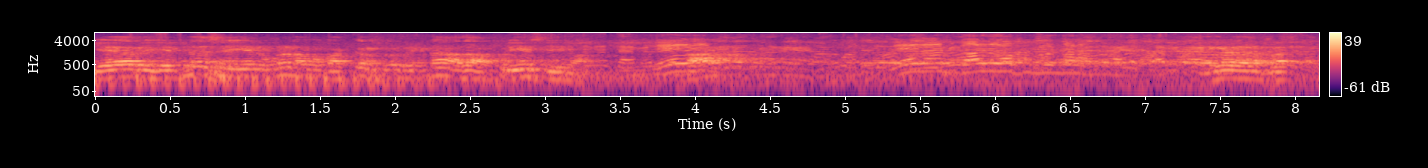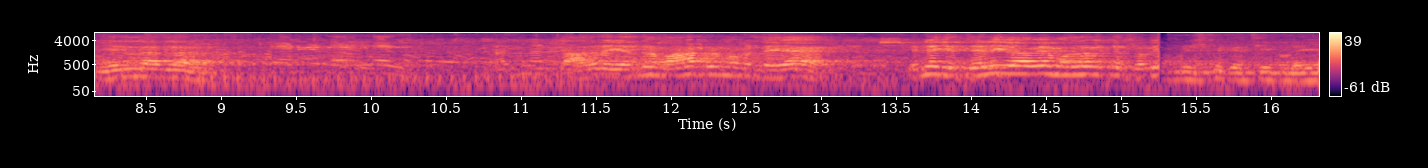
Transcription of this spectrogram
வேற என்ன செய்யணும்னு நம்ம மக்கள் சொல்றீங்கன்னா அதை அப்படியே செய்யலாம். பாதுகாப்பு இல்ல இல்ல அதுல எந்த மாற்றமும் இல்லையே. இன்னைக்கு தெளிவாவே முதலமைச்சர் சொல்லி கம்யூனிஸ்ட் கட்சியினுடைய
